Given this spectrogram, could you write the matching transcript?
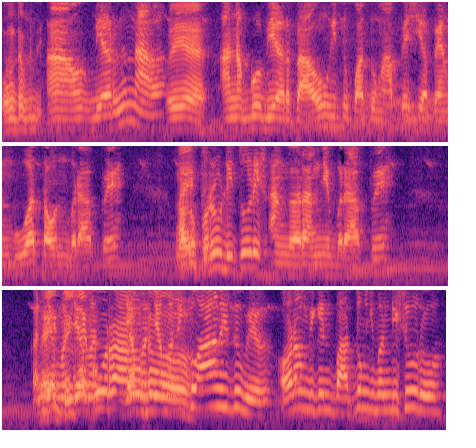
Untuk di- Ah, biar kenal. iya. Anak gue biar tahu itu patung apa, siapa yang buat, tahun berapa. Nah, Kalau itu- perlu ditulis anggarannya berapa. Kan Nah, zaman zaman kurang zaman zaman itu aneh tuh, Bil. Orang bikin patung cuma disuruh.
